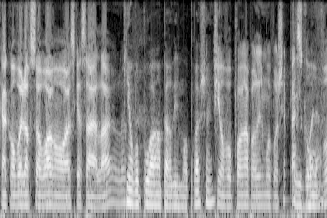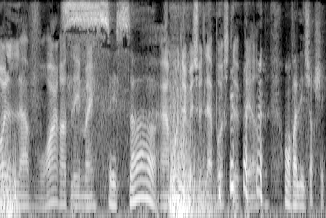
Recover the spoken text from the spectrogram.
quand on va le recevoir, on va voir ce que ça a l'air. Puis on va pouvoir en parler le mois prochain. Puis on va pouvoir en parler le mois prochain, parce qu'on voilà. va l'avoir entre les mains. C'est ça. À moins que monsieur de la poste le perde. On va les chercher.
